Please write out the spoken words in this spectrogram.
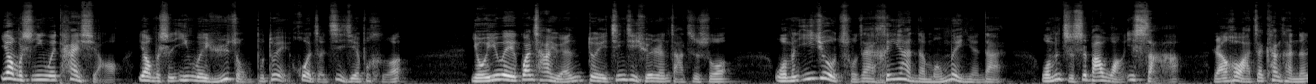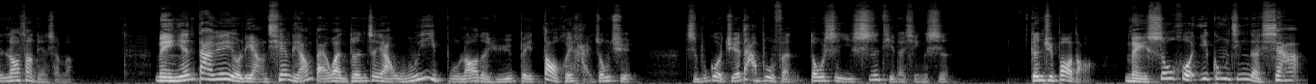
要么是因为太小，要么是因为鱼种不对或者季节不合。有一位观察员对《经济学人》杂志说：“我们依旧处在黑暗的蒙昧年代，我们只是把网一撒，然后啊再看看能捞上点什么。”每年大约有两千两百万吨这样无意捕捞的鱼被倒回海中去，只不过绝大部分都是以尸体的形式。根据报道，每收获一公斤的虾，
